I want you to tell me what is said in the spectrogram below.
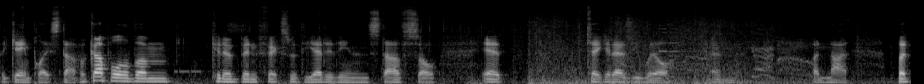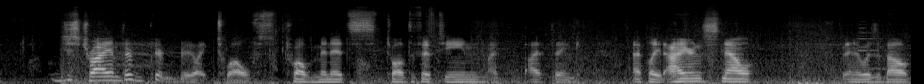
the gameplay stuff. A couple of them could have been fixed with the editing and stuff. So, it take it as you will, and whatnot. But just try them. They're, they're like 12, 12 minutes, 12 to 15. I I think. I played Iron Snout, and it was about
